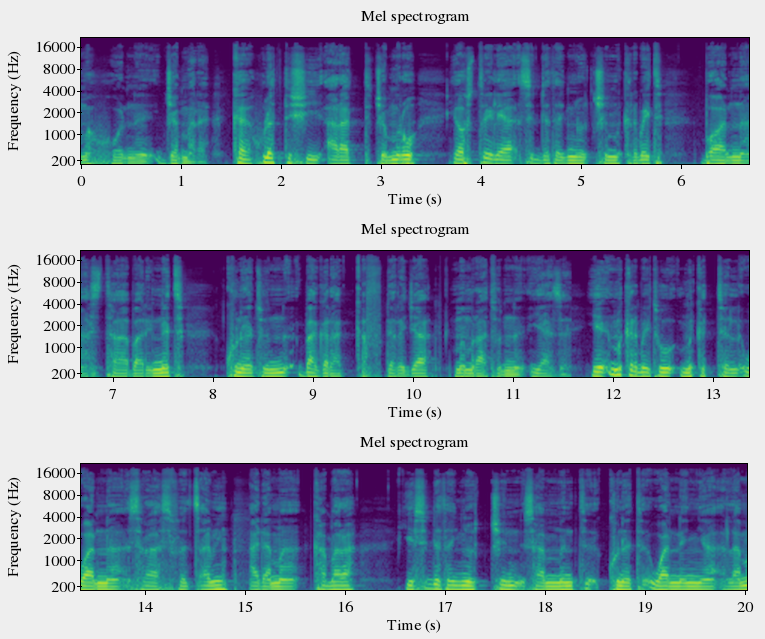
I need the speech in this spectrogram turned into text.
መሆን ጀመረ። ከ2004 ጀምሮ የአውስትሬልያ ስደተኞች ምክር ቤት በዋና አስተባባሪነት ኩነቱን በአገር አቀፍ ደረጃ መምራቱን ያዘ። የምክር ቤቱ ምክትል ዋና ሥራ አስፈጻሚ አዳማ ካማራ የስደተኞችን ሳምንት ኩነት ዋነኛ ዓላማ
